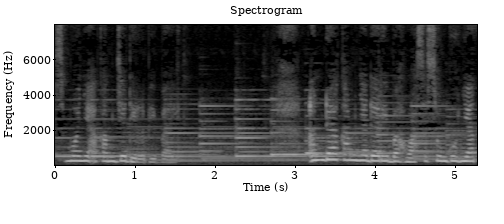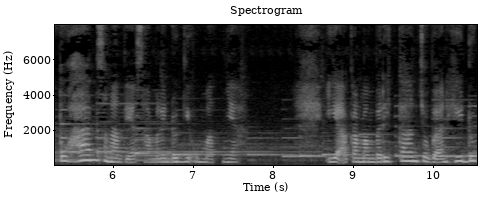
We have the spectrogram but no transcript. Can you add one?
semuanya akan menjadi lebih baik. Anda akan menyadari bahwa sesungguhnya Tuhan senantiasa melindungi umatnya. Ia akan memberikan cobaan hidup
